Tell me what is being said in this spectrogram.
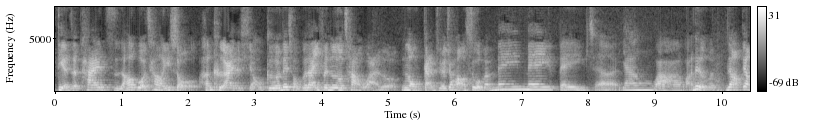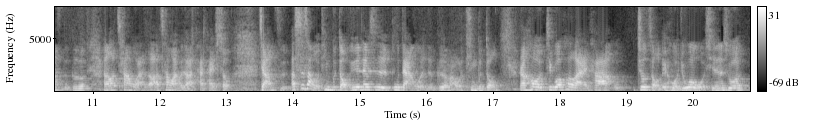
点着拍子，然后给我唱了一首很可爱的小歌。那首歌在一分钟就唱完了，那种感觉就好像是我们妹妹背着洋娃娃那种那样那样子的歌，然后唱完了，然后唱完回来拍拍手，这样子。啊，事实上我听不懂，因为那是不丹文的歌嘛，我听不懂。然后结果后来他就走了以后，我就问我先生说。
